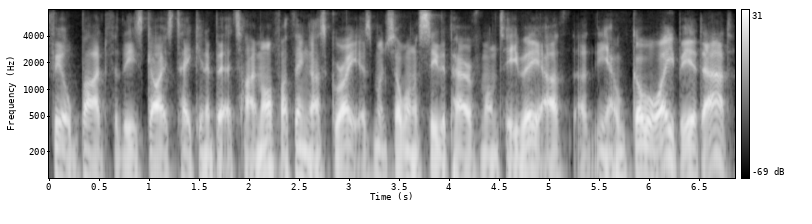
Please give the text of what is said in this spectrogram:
feel bad for these guys taking a bit of time off. I think that's great. As much as I want to see the pair of them on TV, I, I, you know, go away, be a dad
